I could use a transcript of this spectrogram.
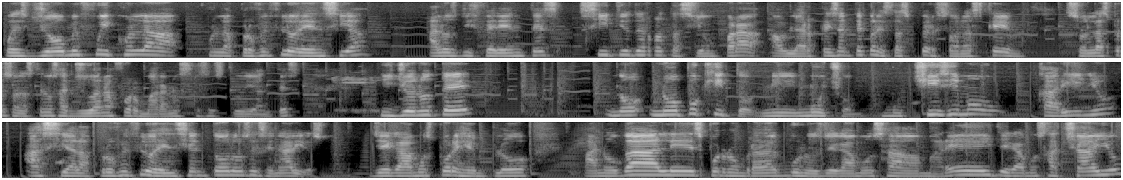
pues yo me fui con la, con la profe Florencia a los diferentes sitios de rotación para hablar precisamente con estas personas que son las personas que nos ayudan a formar a nuestros estudiantes. Y yo noté no, no poquito, ni mucho, muchísimo cariño hacia la profe Florencia en todos los escenarios. Llegamos, por ejemplo, a Nogales, por nombrar algunos, llegamos a Marey, llegamos a Chayo,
